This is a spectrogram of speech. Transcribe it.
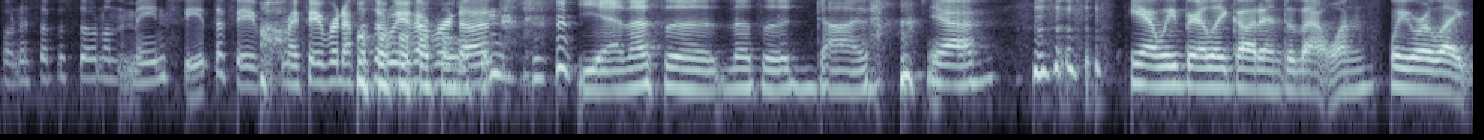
bonus episode on the main feed the favorite my favorite episode we've ever done yeah, that's a that's a dive. yeah. Yeah, we barely got into that one. We were like,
